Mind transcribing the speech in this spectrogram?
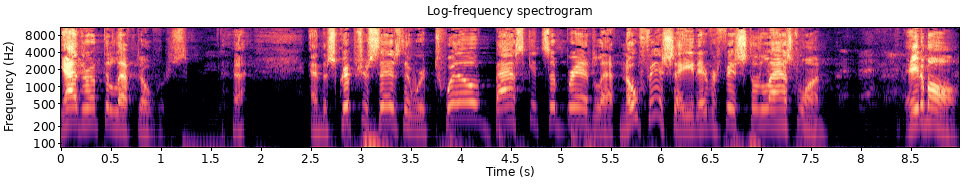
Gather up the leftovers. and the scripture says there were 12 baskets of bread left. No fish ate every fish to the last one. ate them all.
